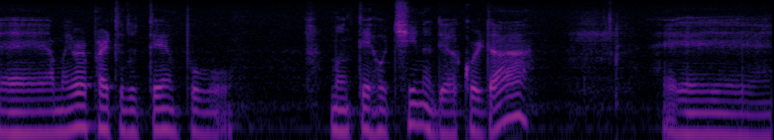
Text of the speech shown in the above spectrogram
é, a maior parte do tempo manter rotina de acordar. É,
